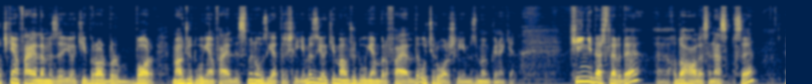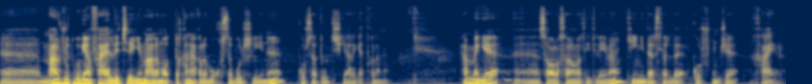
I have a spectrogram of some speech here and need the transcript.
ochgan faylimizni yoki biror bir bor mavjud bo'lgan faylni ismini o'zgartirishligimiz yoki mavjud bo'lgan bir faylni o'chirib yuborishligimiz mumkin ekan. Keyingi darslarda e, xudo xohlasa nasib qilsa e, mavjud bo'lgan faylni ichidagi ma'lumotni qanaqa qilib o'qisa bo'lishligini ko'rsatib o'tishga harakat qilaman. Hammaga e, sog'lik salomatlik tilayman. Keyingi darslarda ko'rishguncha xayr.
